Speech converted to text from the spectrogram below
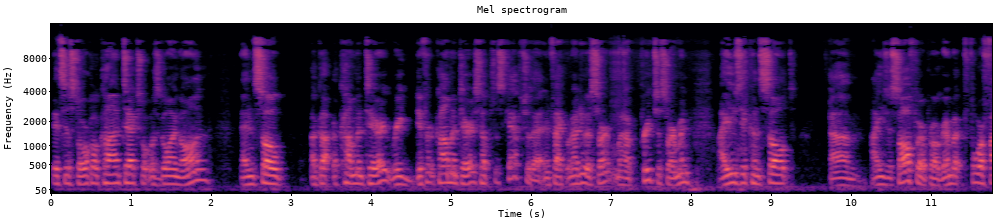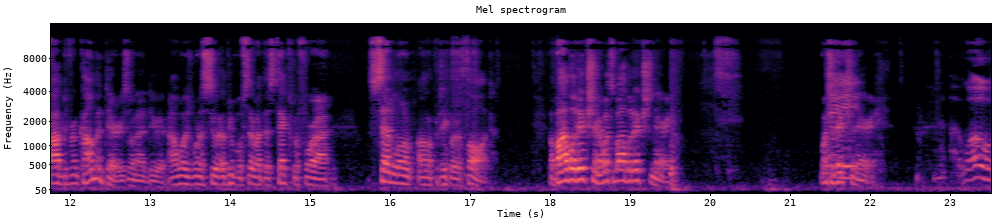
its historical context, what was going on, and so I got a commentary. Read different commentaries helps us capture that. In fact, when I do a sermon, when I preach a sermon, I usually consult. Um, I use a software program, but four or five different commentaries when I do it. I always want to see what other people say about this text before I settle on, on a particular thought. A Bible dictionary. What's a Bible dictionary? What's a A- dictionary? Whoa,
